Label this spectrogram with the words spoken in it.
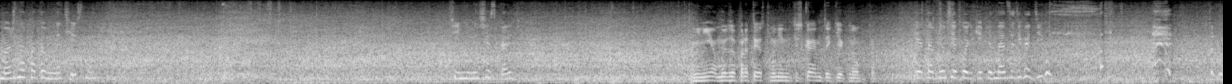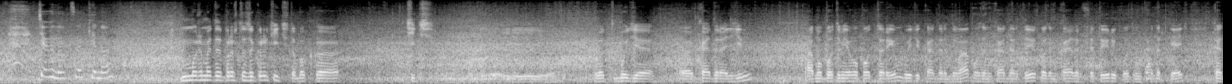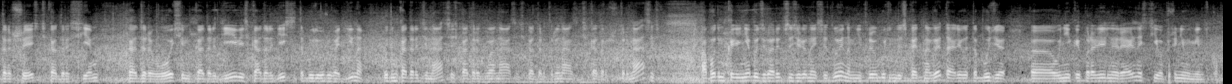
можно потом натиснуть. Чи не натискать. Не, мы за протест, мы не натискаем такие кнопки. Это будет Кольки 15 годин. Тягнуться в кино. Мы можем это просто закрутить, чтобы чить. І от буде е, кадр 1, а ми потім його повторимо, буде кадр 2, потім кадр 3, потім кадр 4, потім кадр 5, кадр 6, кадр 7, кадр 8, кадр 9, кадр 10, це буде вже година, потім кадр 11, кадр 12, кадр 13, кадр 14, а потім коли-небудь згориться зелене світло, і нам не треба буде натискати на гэта, але це буде е, у некой паралельной реальности і взагалі не у Мінську.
